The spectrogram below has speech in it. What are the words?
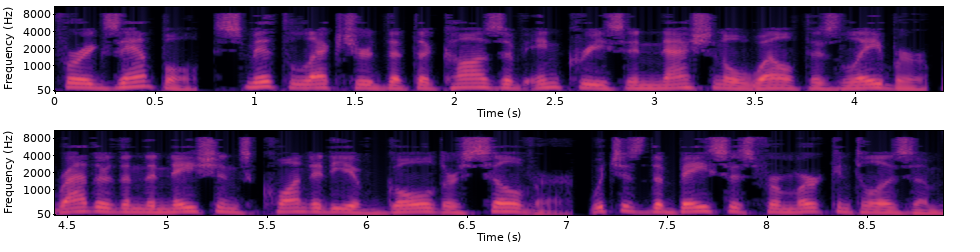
For example, Smith lectured that the cause of increase in national wealth is labor, rather than the nation's quantity of gold or silver, which is the basis for mercantilism,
